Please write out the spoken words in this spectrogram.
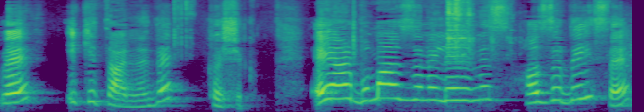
ve iki tane de kaşık. Eğer bu malzemeleriniz hazır değilse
